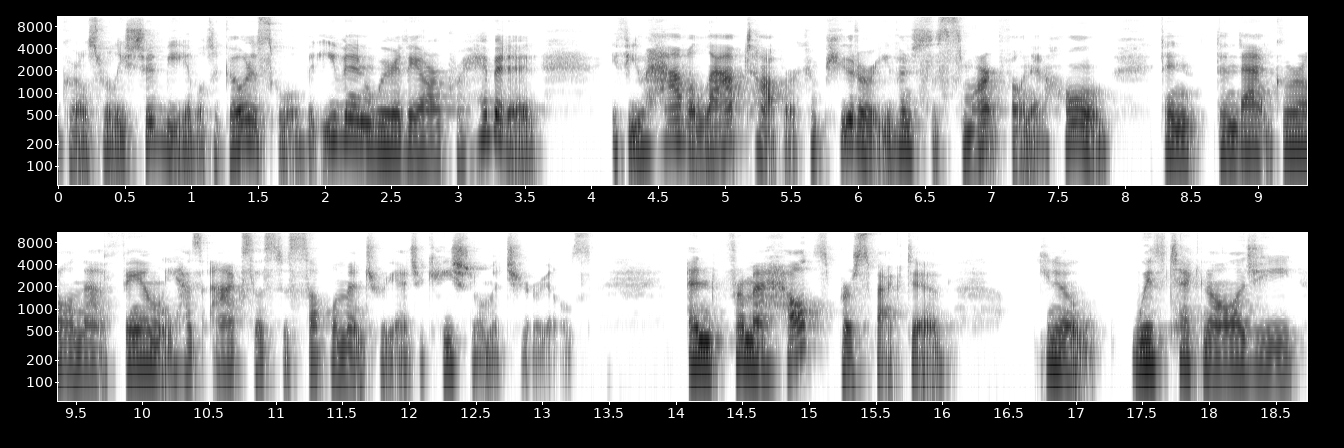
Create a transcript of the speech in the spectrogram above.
girls really should be able to go to school. But even in where they are prohibited, if you have a laptop or a computer or even just a smartphone at home, then then that girl and that family has access to supplementary educational materials. And from a health perspective, you know, with technology,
